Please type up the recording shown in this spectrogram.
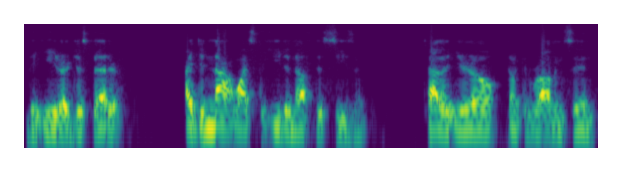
the Heat are just better. I did not watch the Heat enough this season. Tyler Herro, Duncan Robinson,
